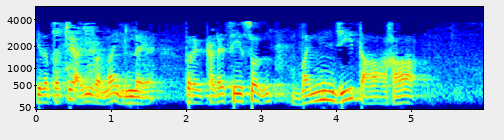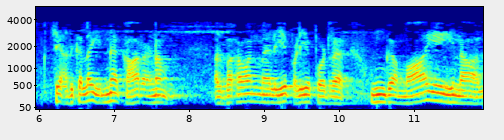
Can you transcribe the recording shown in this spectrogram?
இத பற்றி அறிவெல்லாம் இல்லை. பிறகு கடைசி சொல் வஞ்சிதாகா. சரி அதுக்கெல்லாம் என்ன காரணம்? அது பகவான் மேலேயே பழிய போடுற உங்க மாயையினால்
